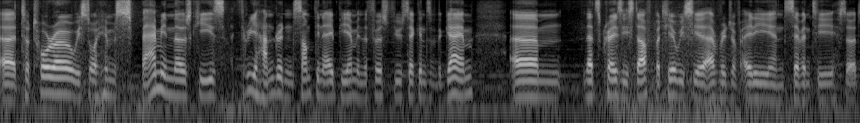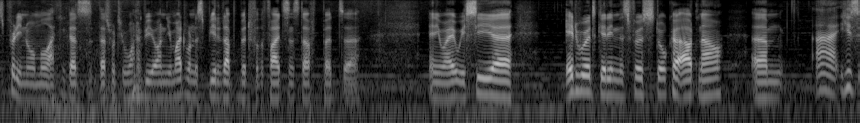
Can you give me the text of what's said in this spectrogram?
Uh, Totoro, we saw him spamming those keys. 300 and something APM in the first few seconds of the game. Um, that's crazy stuff, but here we see an average of 80 and 70, so it's pretty normal. I think that's that's what you want to be on. You might want to speed it up a bit for the fights and stuff, but uh, anyway, we see uh, Edward getting this first Stalker out now. Um, uh, he's,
